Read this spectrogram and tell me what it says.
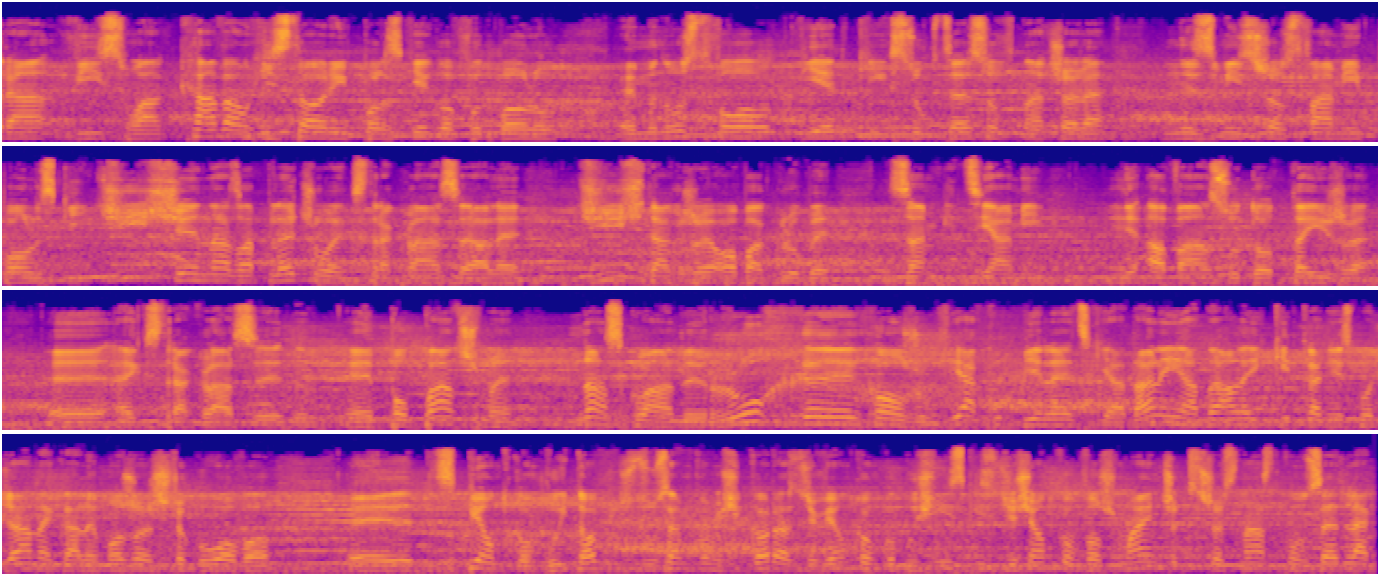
Kontra Wisła. Kawał historii polskiego futbolu. Mnóstwo wielkich sukcesów na czele z Mistrzostwami Polski. Dziś na zapleczu Ekstraklasy, ale dziś także oba kluby z ambicjami awansu do tejże e, Ekstraklasy. E, Popatrzmy na składy. Ruch e, Chorzów, Jakub Bielecki, a dalej, a dalej kilka niespodzianek, ale może szczegółowo z piątką Wójtowicz, z ósemką Sikora, z dziewiątką Kobusiński, z dziesiątką Foszmańczyk, z szesnastką Sedlak,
